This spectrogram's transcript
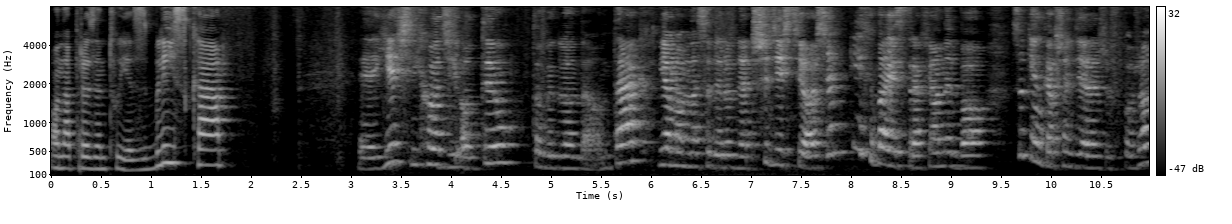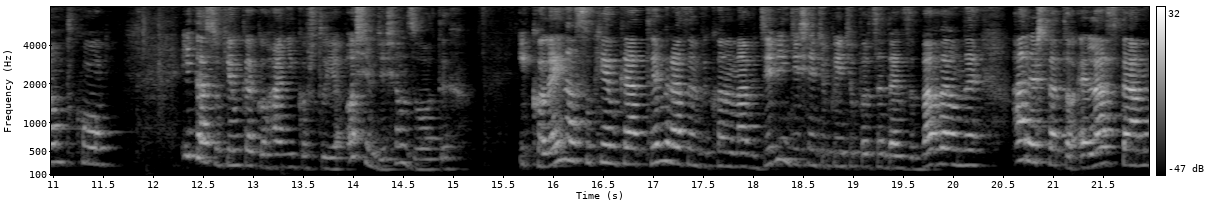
ona prezentuje z bliska. E, Jeśli chodzi o tył, to wygląda on tak. Ja mam na sobie rozmiar 38 i chyba jest trafiony, bo sukienka wszędzie leży w porządku. I ta sukienka, kochani, kosztuje 80 zł. I kolejna sukienka, tym razem wykonana w 95% z bawełny, a reszta to elastan.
